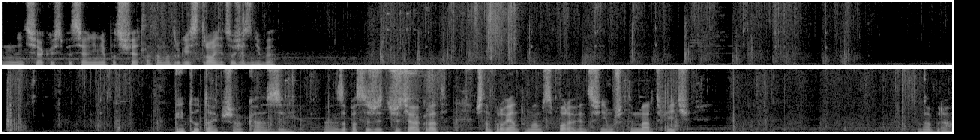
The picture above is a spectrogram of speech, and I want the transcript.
Nic się jakoś specjalnie nie podświetla, tam na drugiej stronie coś jest niby. tutaj przy okazji. E, zapasy ży życia akurat, czy tam prowiantu mam spore, więc się nie muszę tym martwić. Dobra.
